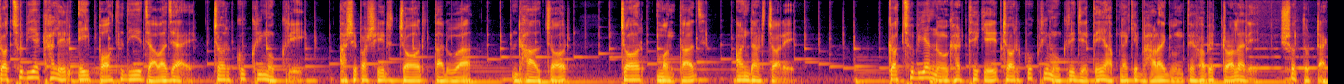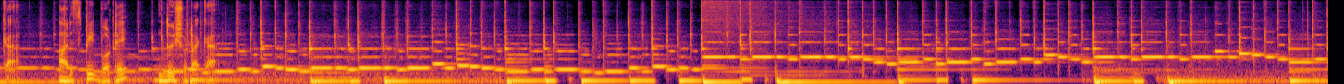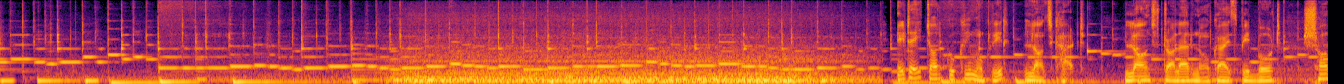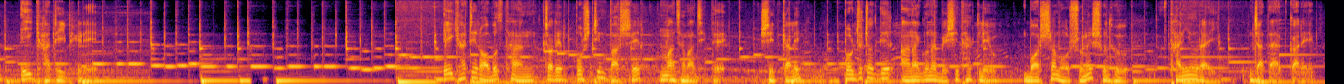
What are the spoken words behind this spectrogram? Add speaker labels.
Speaker 1: কচ্ছবিয়া খালের এই পথ দিয়ে যাওয়া যায় চর কুকরি মুকরি আশেপাশের চর তারুয়া, ঢাল চর চর মন্তাজ, আন্ডার চরে। কচ্ছবিয়া নৌঘাট থেকে চরকুকরি মুকরি যেতে আপনাকে ভাড়া গুনতে হবে ট্রলারে সত্তর টাকা আর স্পিড বোটে দুইশো টাকা। এটাই চর কুকরি মুকরির লঞ্চ ঘাট। লঞ্চ ট্রলার নৌকা স্পিডবোট সব এই ঘাটেই ভিড়ে। এই ঘাটের অবস্থান চরের পশ্চিম পার্শ্বের মাঝামাঝিতে। শীতকালে পর্যটকদের আনাগোনা বেশি থাকলেও বর্ষা মৌসুমে শুধু স্থানীয়রাই যাতায়াত করে।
